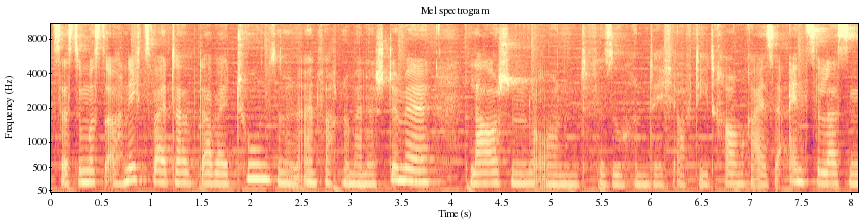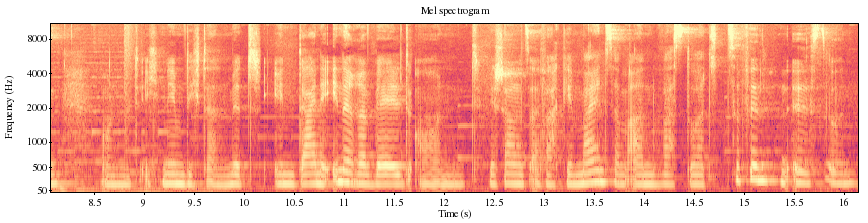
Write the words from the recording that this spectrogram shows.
Das heißt, du musst auch nichts weiter dabei tun, sondern einfach nur meiner Stimme lauschen und versuchen, dich auf die Traumreise einzulassen. Und ich nehme dich dann mit in deine innere Welt und wir schauen uns einfach gemeinsam an, was dort zu finden ist. Und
